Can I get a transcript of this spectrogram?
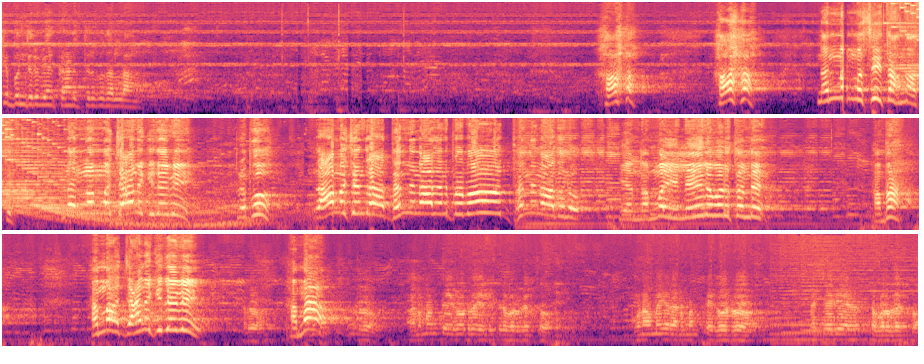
ಅಂತಃಪುರಕ್ಕೆ ಬಂದಿರುವೆ ಕಾಣುತ್ತಿರುವುದಲ್ಲ. ಹಾ ಹಾ ಹಾ ನನ್ನಮ್ಮ ಸೀತಾಮಾತೆ ನನ್ನಮ್ಮ ಜಾನಕಿ ದೇವಿ ಪ್ರಭು ರಾಮಚಂದ್ರ ಧನ್ಯನಾದನು ಪ್ರಭು ಧನ್ಯನಾದನು. ಎನ್ನಮ್ಮ ಇಲ್ಲೇನವರು ತಂದೆ ಅಮ್ಮ ಅಮ್ಮ ಜಾನಕಿ ದೇವಿ. ಅಮ್ಮ. ಗೌಡ್ರು, ಹನುಮಂತೇಗೌಡರು ಎಲ್ಲಿದ್ರೆ ಬರಬೇಕು? ಗುಣಮಯ್ಯರ ಹನುಮಂತೇಗೌಡರು ಕಚೇರಿ ಬರಬೇಕು?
